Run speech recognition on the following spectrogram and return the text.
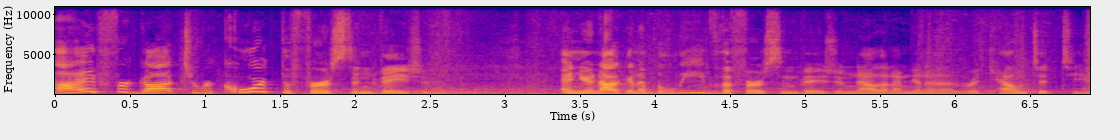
I forgot to record the first invasion. And you're not going to believe the first invasion now that I'm going to recount it to you.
